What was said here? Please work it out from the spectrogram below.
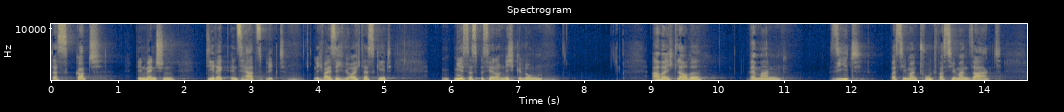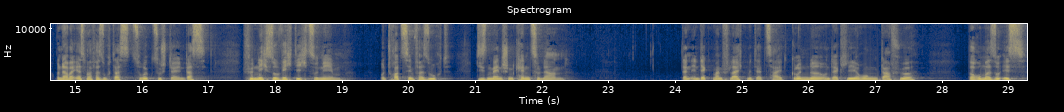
dass Gott den Menschen direkt ins Herz blickt. Und ich weiß nicht, wie euch das geht. Mir ist das bisher noch nicht gelungen. Aber ich glaube, wenn man sieht, was jemand tut, was jemand sagt und aber erstmal versucht, das zurückzustellen, das für nicht so wichtig zu nehmen und trotzdem versucht, diesen Menschen kennenzulernen. Dann entdeckt man vielleicht mit der Zeit Gründe und Erklärungen dafür, warum er so ist,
